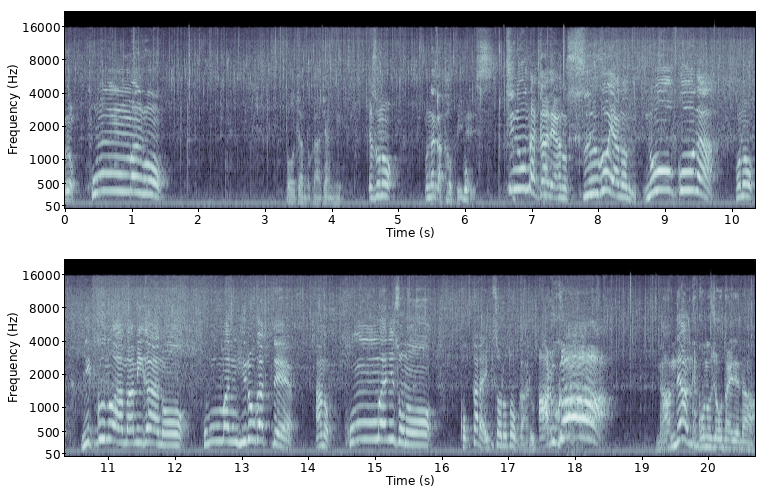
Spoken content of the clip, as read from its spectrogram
おほんまにこの父ちゃんと母ちゃんに。いやそのなんか口の中であのすごいあの濃厚なこの肉の甘みがあのほんまに広がってあのほんまにそのこっからエピソードトークある？あるかなんであんねんこの状態でな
